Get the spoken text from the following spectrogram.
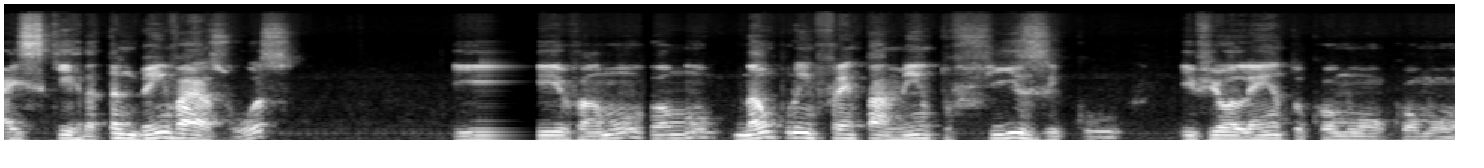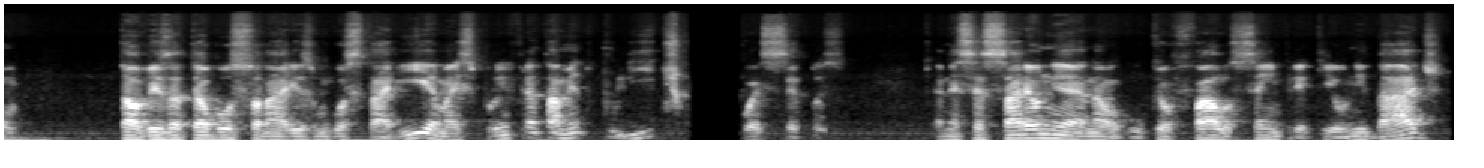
a esquerda também vai às ruas e, e vamos, vamos não por um enfrentamento físico e violento como, como talvez até o bolsonarismo gostaria, mas para o enfrentamento político com esses setores. É necessária, não, o que eu falo sempre aqui, unidade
